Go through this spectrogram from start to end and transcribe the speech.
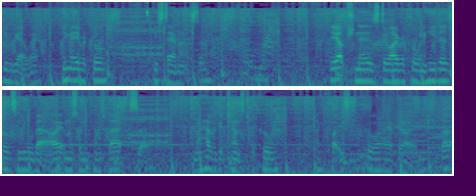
he will get away. He may recall, he's staying out still. The option is, do I recall when he does? Obviously he will better items when he comes back, so I have a good chance to recall. I can quite easily recall, I have good items, but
